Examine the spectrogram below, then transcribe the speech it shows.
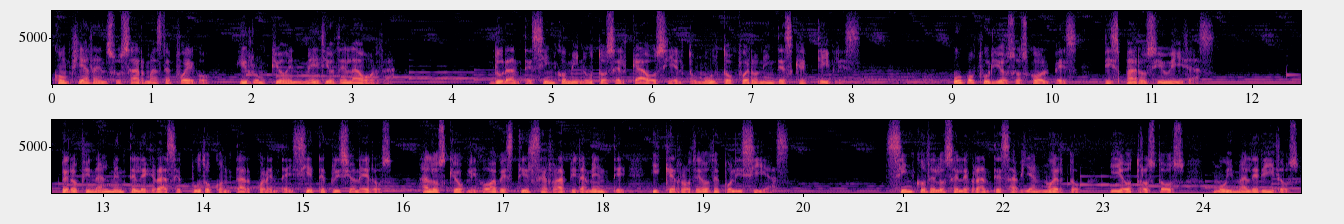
confiada en sus armas de fuego, irrumpió en medio de la horda. Durante cinco minutos el caos y el tumulto fueron indescriptibles. Hubo furiosos golpes, disparos y huidas. Pero finalmente Legrace pudo contar 47 prisioneros, a los que obligó a vestirse rápidamente y que rodeó de policías. Cinco de los celebrantes habían muerto, y otros dos, muy malheridos,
